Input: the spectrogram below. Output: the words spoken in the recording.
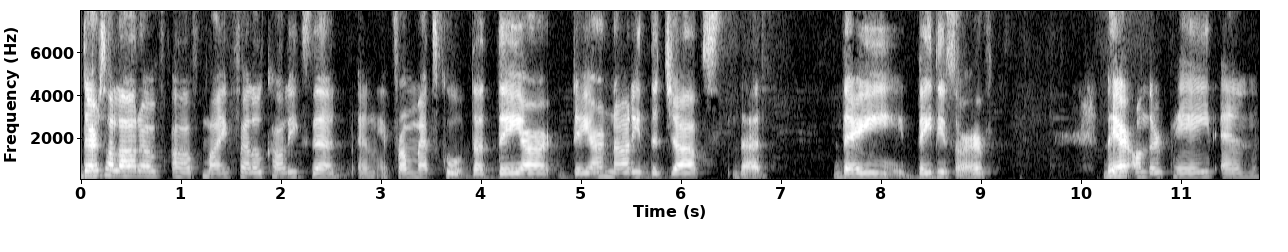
there's a lot of, of my fellow colleagues that and from med school that they are they are not in the jobs that they they deserve they're underpaid and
